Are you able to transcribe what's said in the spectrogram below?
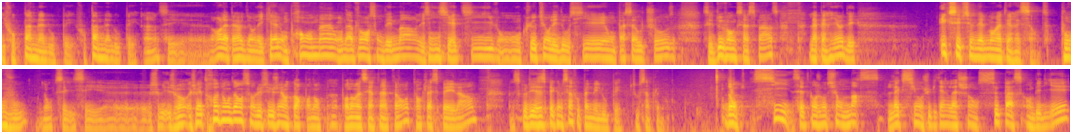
il faut pas me la louper, il faut pas me la louper. Hein. C'est euh, vraiment la période dans laquelle on prend en main, on avance, on démarre les initiatives, on clôture les dossiers, on passe à autre chose, c'est devant que ça se passe. La période est exceptionnellement intéressante pour vous. Donc c'est, euh, je, vais, être redondant sur le sujet encore pendant, pendant un certain temps, tant que l'aspect est là, parce que des aspects comme ça, il ne faut pas me les louper, tout simplement. Donc, si cette conjonction Mars, l'action, Jupiter, la chance, se passe en bélier,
